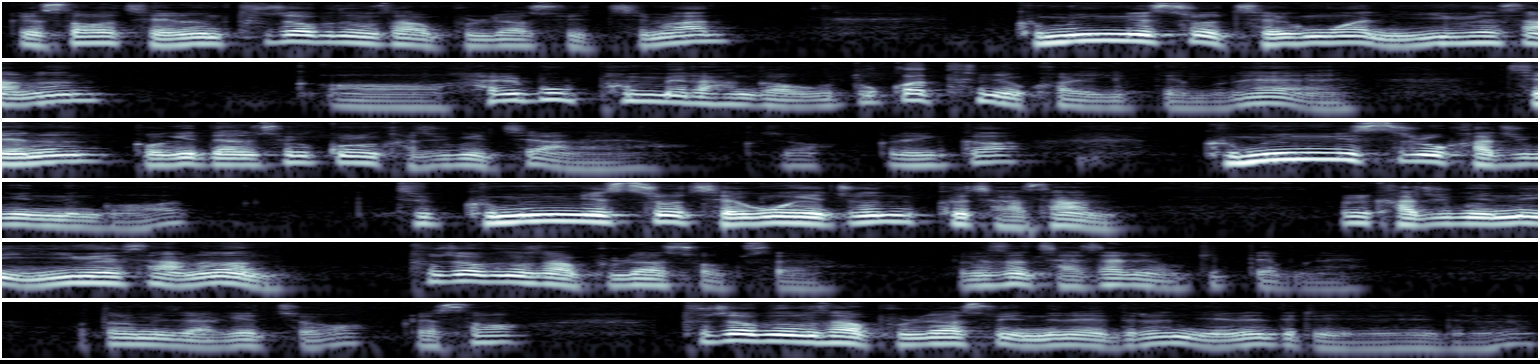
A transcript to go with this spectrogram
그래서 쟤는 투자부동산을 분류할 수 있지만 금융리스로 제공한 이 회사는 어, 할부 판매를 한 거하고 똑같은 역할이기 때문에 쟤는 거기에 대한 소유권을 가지고 있지 않아요. 그죠? 그러니까 금융리스로 가지고 있는 것, 즉 금융리스로 제공해 준 그 자산을 가지고 있는 이 회사는 투자부동산을 분류할 수 없어요. 여기서 자산이 없기 때문에. 어떤 의미인지 알겠죠? 그래서 투자부동산을 분류할 수 있는 애들은 얘네들이에요. 얘네들을.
